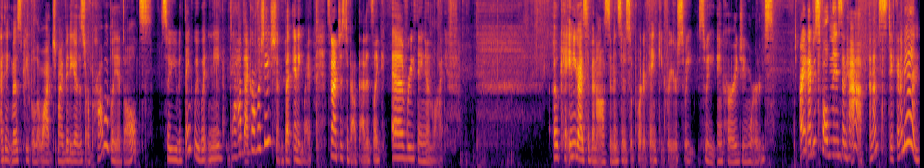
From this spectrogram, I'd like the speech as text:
I think most people that watch my videos are probably adults. So you would think we wouldn't need to have that conversation. But anyway, it's not just about that. It's like everything in life. Okay, and you guys have been awesome and so supportive. Thank you for your sweet, sweet, encouraging words. All right, I'm just folding these in half and I'm sticking them in.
